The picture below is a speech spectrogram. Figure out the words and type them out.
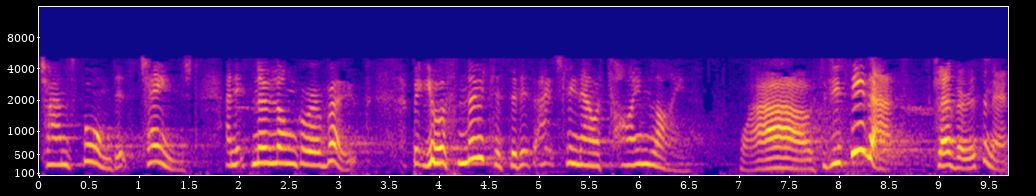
transformed, it's changed, and it's no longer a rope. But you'll notice that it's actually now a timeline. Wow, did you see that? It's clever, isn't it?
